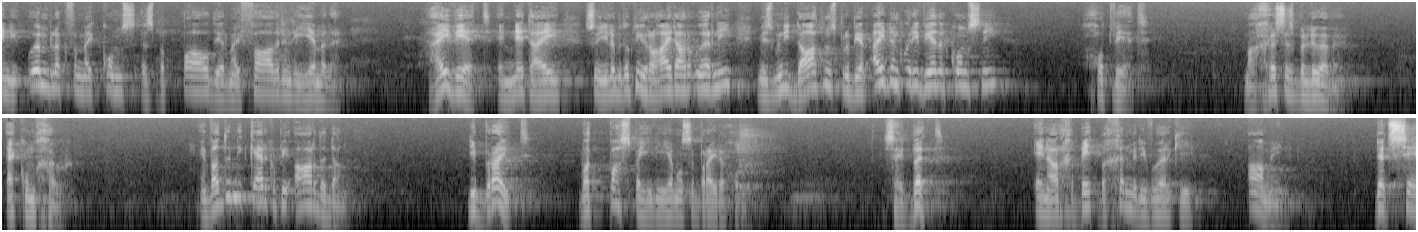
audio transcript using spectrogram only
en die oomblik van my koms is bepaal deur my Vader in die hemele. Hy weet en net hy, so julle moet ook nie raai daaroor nie. Mens moenie datums probeer uitdink oor die wederkoms nie. God weet. Maar Christus beloof, ek kom gou. En wat doen die kerk op die aarde dan? Die bruid wat pas by hierdie hemelse bruidegom. Sy bid en haar gebed begin met die woordjie Amen. Dit sê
